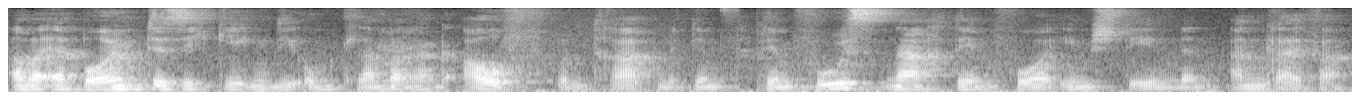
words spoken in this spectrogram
aber er bäumte sich gegen die Umklammerung auf und trat mit dem, dem Fuß nach dem vor ihm stehenden Angreifer.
